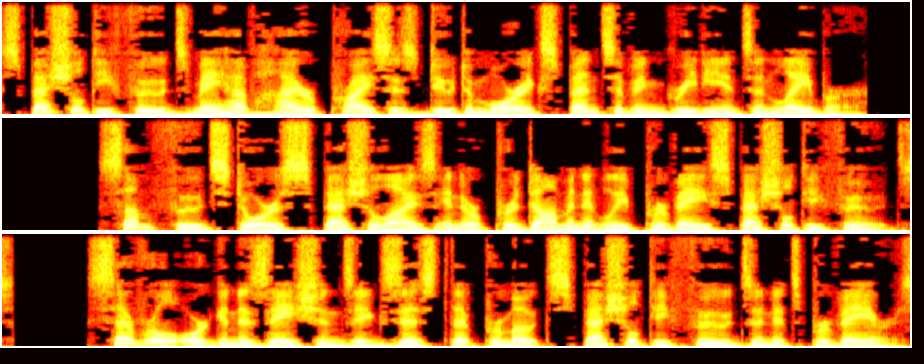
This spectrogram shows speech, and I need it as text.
specialty foods may have higher prices due to more expensive ingredients and labor. Some food stores specialize in or predominantly purvey specialty foods. Several organizations exist that promote specialty foods and its purveyors.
